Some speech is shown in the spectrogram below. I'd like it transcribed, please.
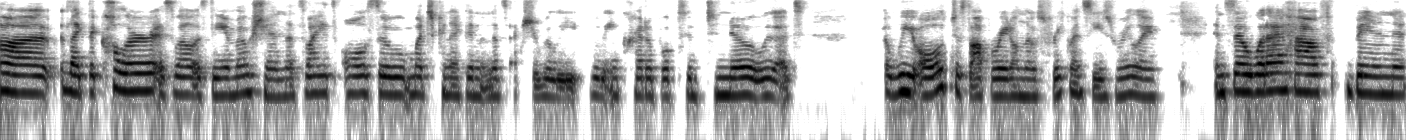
uh, like the color as well as the emotion. That's why it's all so much connected, and it's actually really, really incredible to to know that we all just operate on those frequencies, really. And so, what I have been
